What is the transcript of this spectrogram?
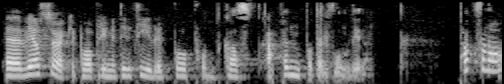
ved å søke på Primitive tider på podkastappen på telefonen din. Takk for nå.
